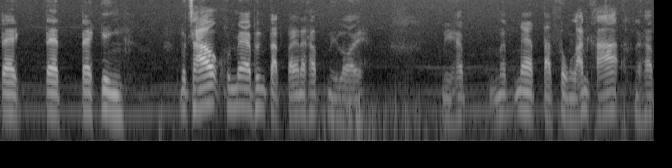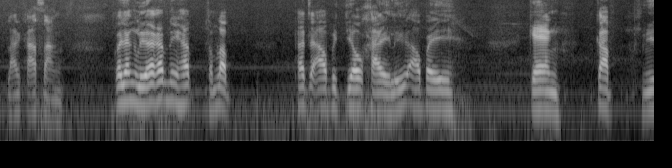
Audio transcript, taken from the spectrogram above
แตกแตกแตกกิ่ง มื่อเช้าคุณแม่เพิ่งตัดไปนะครับนี่รอย นี่ครับแม่แม่ตัดส่งร้านค้านะครับ ร้านค้าสั่ง ก็ยังเหลือครับนี่ครับสำหรับถ้าจะเอาไปเจียวไข่หรือเอาไปแกงกับนี่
